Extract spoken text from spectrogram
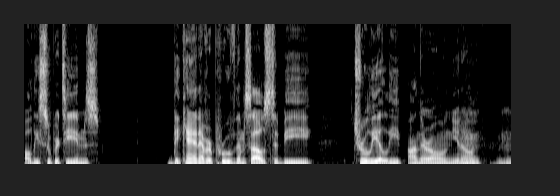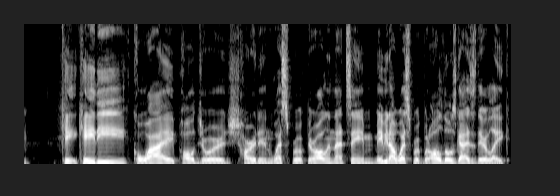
all these super teams, they can't ever prove themselves to be truly elite on their own. You know. K- KD, Kawhi, Paul George, Harden, Westbrook, they're all in that same, maybe not Westbrook, but all those guys, they're like,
